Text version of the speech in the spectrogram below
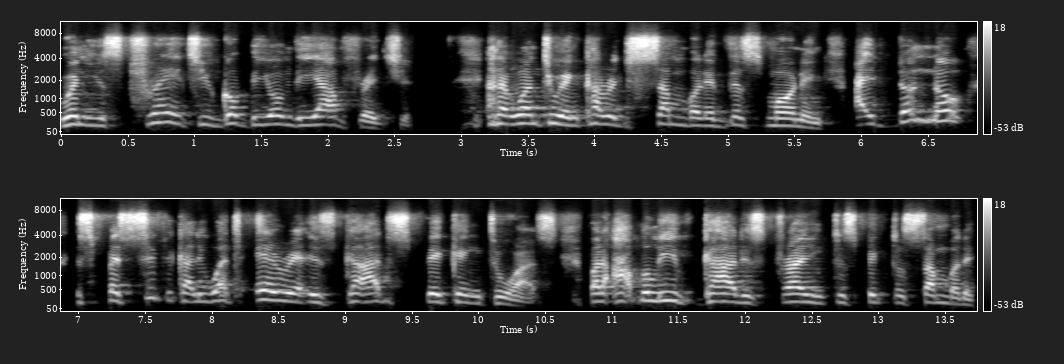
When you stretch, you go beyond the average. And I want to encourage somebody this morning. I don't know specifically what area is God speaking to us, but I believe God is trying to speak to somebody.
